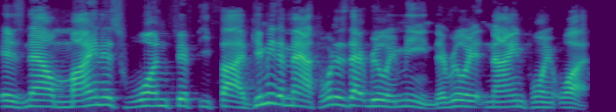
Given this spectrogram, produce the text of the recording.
is now minus 155. Give me the math. What does that really mean? They're really at nine point what?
